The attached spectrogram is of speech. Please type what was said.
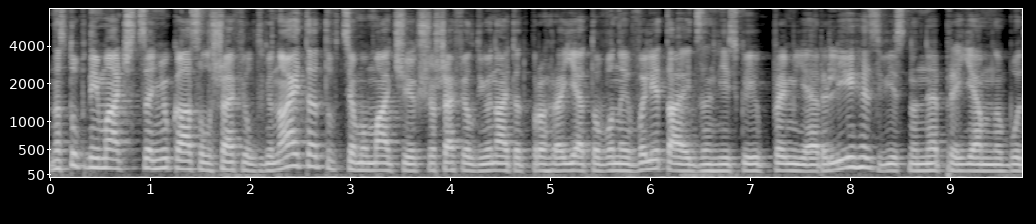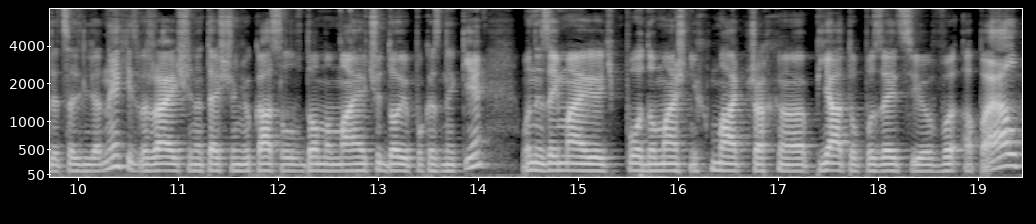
Наступний матч це Ньюкасл Шеффілд Юнайтед. В цьому матчі, якщо Шеффілд Юнайтед програє, то вони вилітають з англійської прем'єр-ліги. Звісно, неприємно буде це для них. І зважаючи на те, що Ньюкасл вдома має чудові показники. Вони займають по домашніх матчах е, п'яту позицію в АПЛ.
